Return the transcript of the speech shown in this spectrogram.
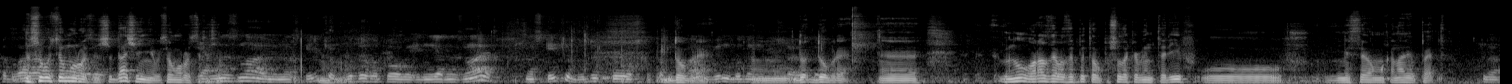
по два лише у цьому році, чи да, чи ні, у цьому році. Я хоча б? не знаю, наскільки буде готовий, і я не знаю, наскільки будуть кошти. Там, Добре. Він буде М, Добре. Е, Минулого разу я вас запитав щодо коментарів у місцевому каналі ПЕТ. Да.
